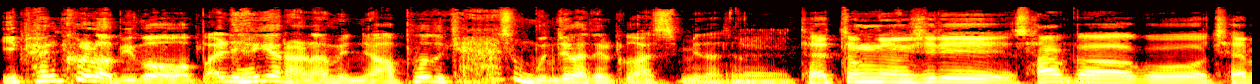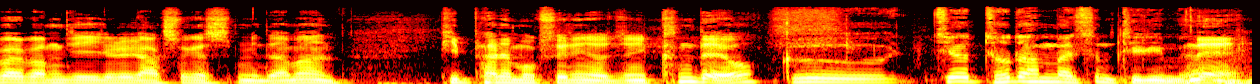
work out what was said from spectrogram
이 팬클럽 이거 빨리 해결 안 하면요 앞으로도 계속 문제가 될 것 같습니다. 네, 대통령실이 사과하고 재발 방지를 약속했습니다만 비판의 목소리는 여전히 큰데요. 그, 저, 저도 한 말씀 드리면, 네.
